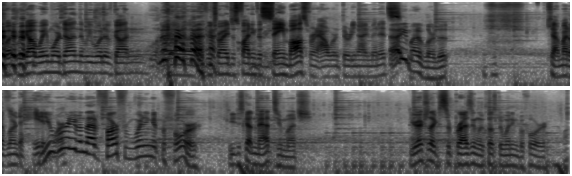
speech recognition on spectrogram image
but we got way more done than we would have gotten uh, if we tried just fighting the same boss for an hour and 39 minutes. Ah, you might have learned it. Yeah, I might have learned to hate it You more. weren't even that far from winning it before. You just got mad too much. You're actually like surprisingly close to winning before. What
